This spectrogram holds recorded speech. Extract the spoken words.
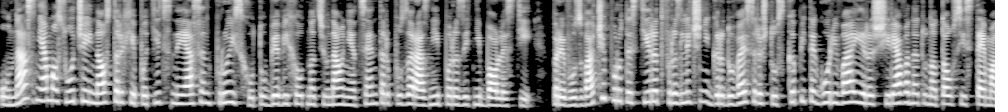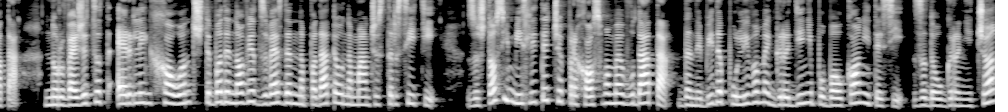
У нас няма случай на остър хепатит с неясен происход, обявиха от Националния център по заразни и паразитни болести. Превозвачи протестират в различни градове срещу скъпите горива и разширяването на тол системата. Норвежецът Ерлинг Холанд ще бъде новият звезден нападател на Манчестър Сити – защо си мислите, че прахосваме водата? Да не би да поливаме градини по балконите си. За да огранича,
